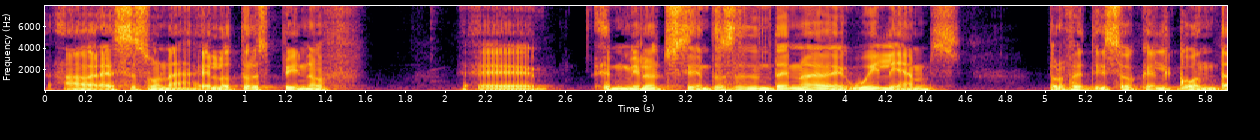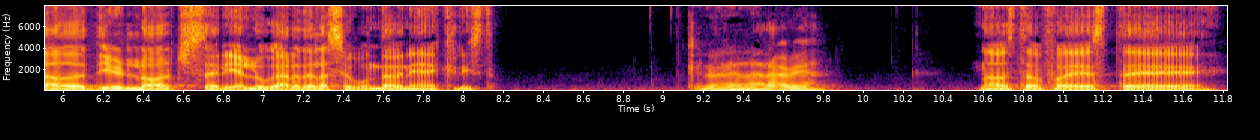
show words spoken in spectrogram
Ahora, esa es una. El otro spin-off. Eh, en 1879, Williams profetizó que el condado de Deer Lodge sería el lugar de la segunda venida de Cristo. ¿Que no era en Arabia? No, esta fue este.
